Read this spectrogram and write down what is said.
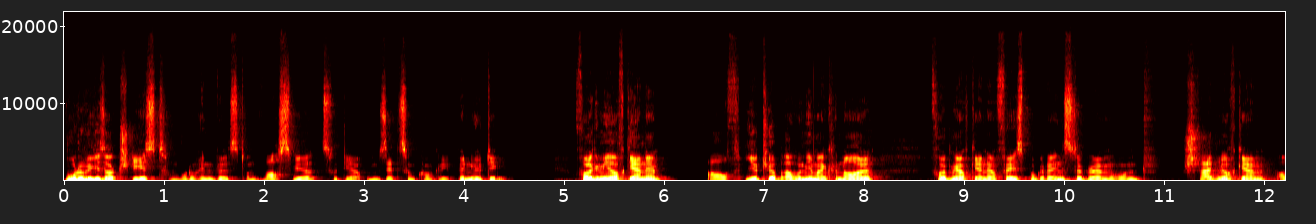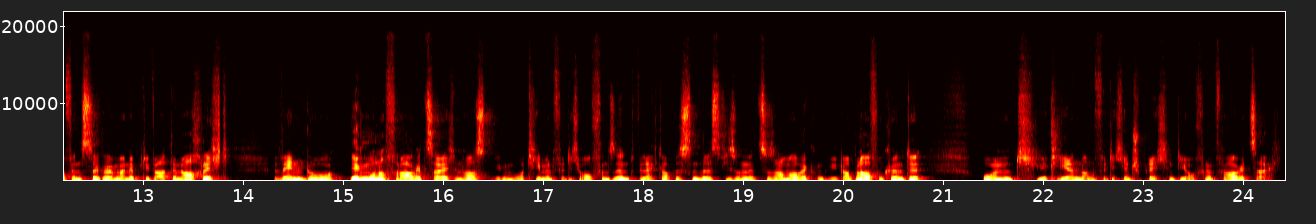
wo du wie gesagt stehst, wo du hin willst und was wir zu der Umsetzung konkret benötigen. Folge mir auch gerne auf YouTube, abonniere meinen Kanal, folge mir auch gerne auf Facebook oder Instagram und schreib mir auch gerne auf Instagram eine private Nachricht, wenn du irgendwo noch Fragezeichen hast, irgendwo Themen für dich offen sind, vielleicht auch wissen willst, wie so eine Zusammenarbeit konkret ablaufen könnte. Und wir klären dann für dich entsprechend die offenen Fragezeichen.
